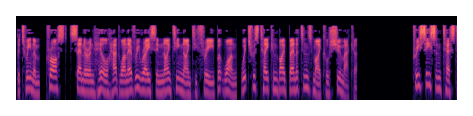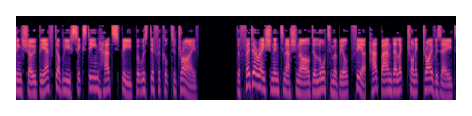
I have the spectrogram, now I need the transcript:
Between them, Prost, Senna and Hill had won every race in 1993 but one, which was taken by Benetton's Michael Schumacher. Preseason testing showed the FW16 had speed but was difficult to drive. The Fédération Internationale de l'Automobile had banned electronic driver's aids,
